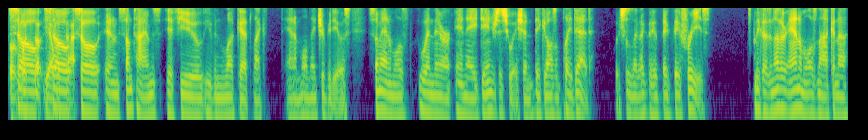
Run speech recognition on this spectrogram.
So what's the, yeah, so what's that? so and sometimes if you even look at like animal nature videos, some animals when they're in a danger situation, they could also play dead, which is like, like they, they, they freeze. Because another animal is not going to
